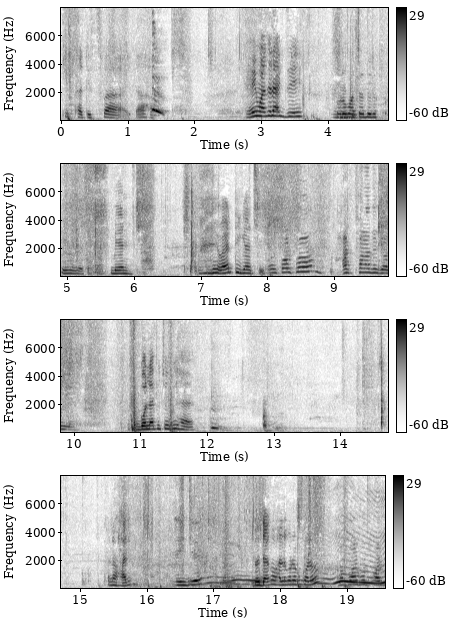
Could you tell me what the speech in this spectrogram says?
কি স্যাটিসফাই এই মজা লাগছে বাচ্চাদের ইয়ে হয়ে গেছে বেন এবার ঠিক আছে অল্প অল্প হাত ছড়াতে জল নে। গোলাপি চুবি হ্যাঁ কেন হারি এই যে তো দেখো ভালো করে করো অল্প অল্প।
